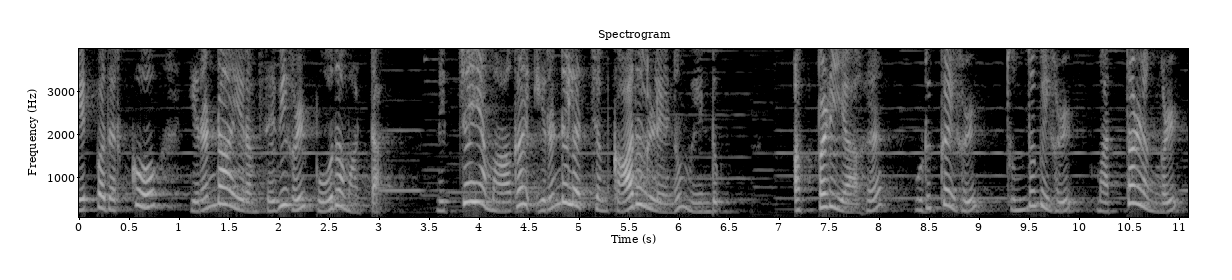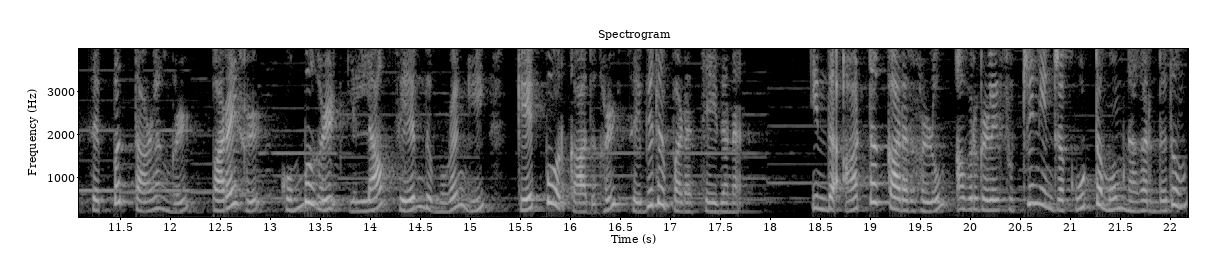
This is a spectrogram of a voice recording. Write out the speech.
கேட்பதற்கோ இரண்டாயிரம் செவிகள் போதமாட்டா. நிச்சயமாக இரண்டு லட்சம் காதுகளேனும் வேண்டும். அப்படியாக உடுக்கைகள் துந்துபிகள் மத்தளங்கள் செப்புத்தாளங்கள் பறைகள் கொம்புகள் எல்லாம் சேர்ந்து முழங்கி கேட்போர் காதுகள் செவிடுபடச் செய்தன. இந்த ஆட்டக்காரர்களும் அவர்களை சுற்றி நின்ற கூட்டமும் நகர்ந்ததும்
